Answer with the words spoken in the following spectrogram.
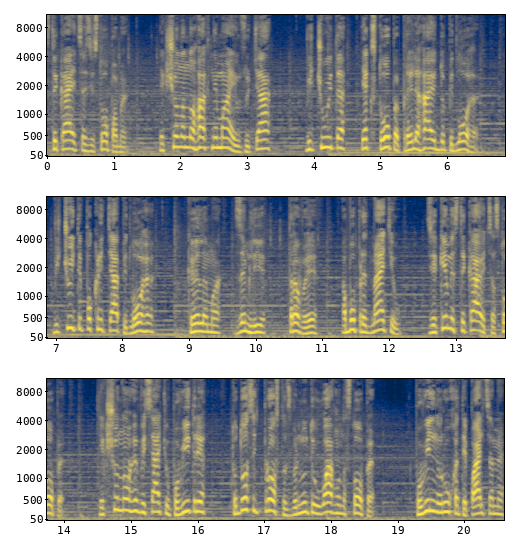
стикається зі стопами. Якщо на ногах немає взуття, відчуйте, як стопи прилягають до підлоги. Відчуйте покриття підлоги, килима, землі, трави або предметів, з якими стикаються стопи. Якщо ноги висять у повітрі, то досить просто звернути увагу на стопи, повільно рухати пальцями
